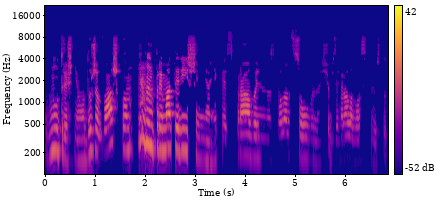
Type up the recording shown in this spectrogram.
внутрішнього дуже важко приймати рішення, якесь правильне, збалансоване, щоб зіграло вас плюс. Тут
